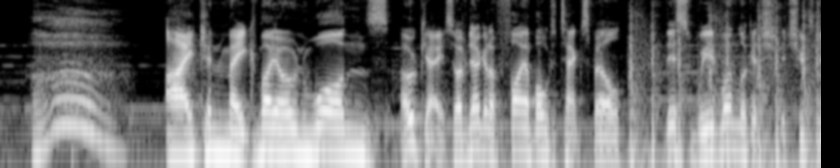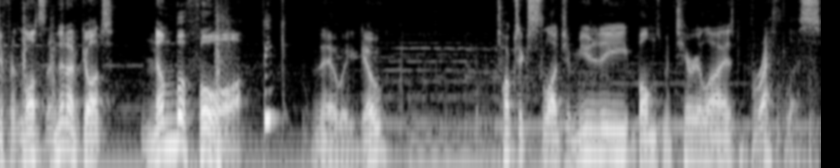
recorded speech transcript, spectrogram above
I can make my own wands. Okay, so I've now got a firebolt attack spell. This weird one, look, it, sh it shoots different lots. And then I've got Number four. Bink. There we go. Toxic sludge immunity, bombs materialized, breathless.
